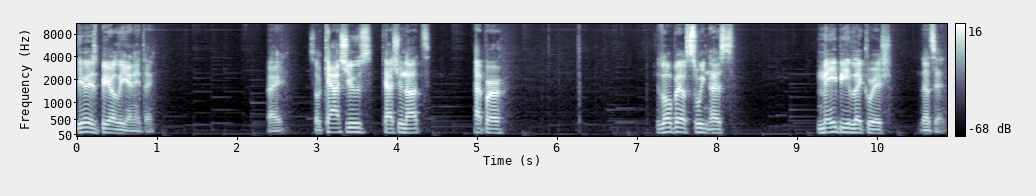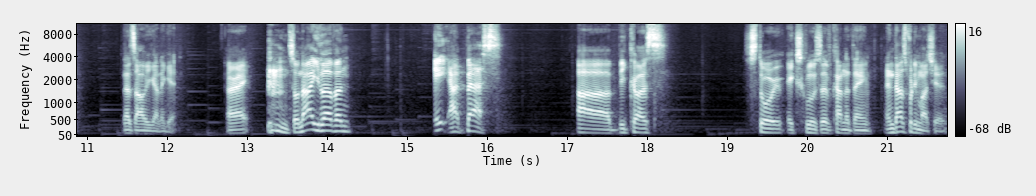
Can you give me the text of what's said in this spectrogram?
there is barely anything, right? So cashews, cashew nuts, pepper, a little bit of sweetness, maybe licorice, That's it. That's all you're gonna get. All right. so now 11, eight at best, uh, because store exclusive kind of thing, and that's pretty much it.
